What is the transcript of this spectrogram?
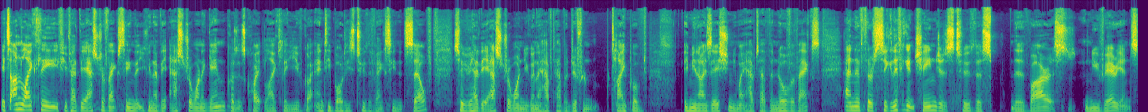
it's unlikely if you've had the Astra vaccine that you can have the Astra one again because it's quite likely you've got antibodies to the vaccine itself. So if you had the Astra one, you're going to have to have a different type of immunization. You might have to have the Novavax. And if there's significant changes to the, the virus, new variants,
